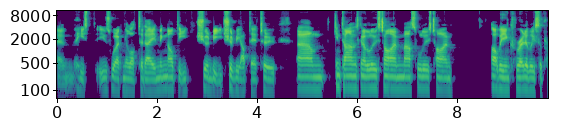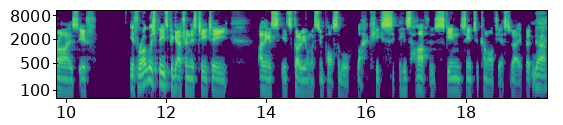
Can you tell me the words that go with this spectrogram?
and he's he's working a lot today. McNulty should be should be up there too. Um, Quintana's going to lose time. Mas will lose time. I'll be incredibly surprised if if Roglic beats Pogacar in this TT I think it's it's got to be almost impossible. Like he's his half of his skin seemed to come off yesterday, but yeah,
